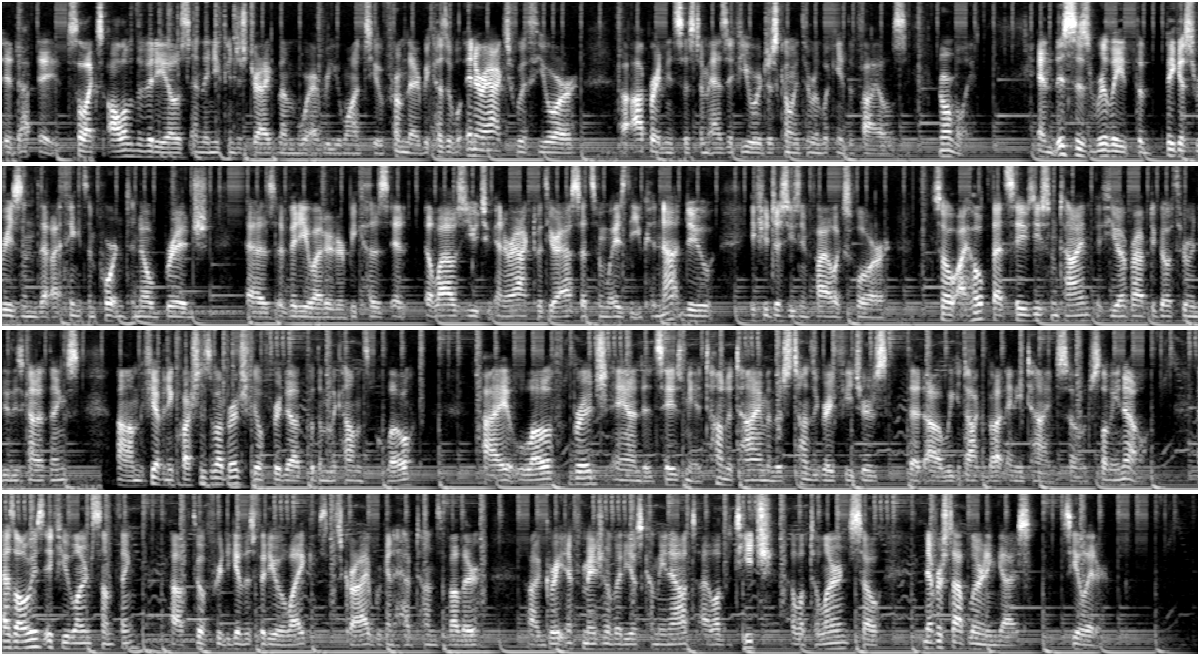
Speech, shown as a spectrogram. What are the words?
it, it, selects all of the videos and then you can just drag them wherever you want to from there because it will interact with your uh, operating system as if you were just going through and looking at the files normally. And this is really the biggest reason that I think it's important to know Bridge as a video editor because it allows you to interact with your assets in ways that you cannot do if you're just using File Explorer. So I hope that saves you some time if you ever have to go through and do these kind of things. Um, if you have any questions about Bridge, feel free to put them in the comments below. I love Bridge and it saves me a ton of time and there's tons of great features that uh, we can talk about anytime, so just let me know. As always, if you learned something, uh, feel free to give this video a like, subscribe. We're going to have tons of other uh, great informational videos coming out. I love to teach, I love to learn, so never stop learning, guys. See you later.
